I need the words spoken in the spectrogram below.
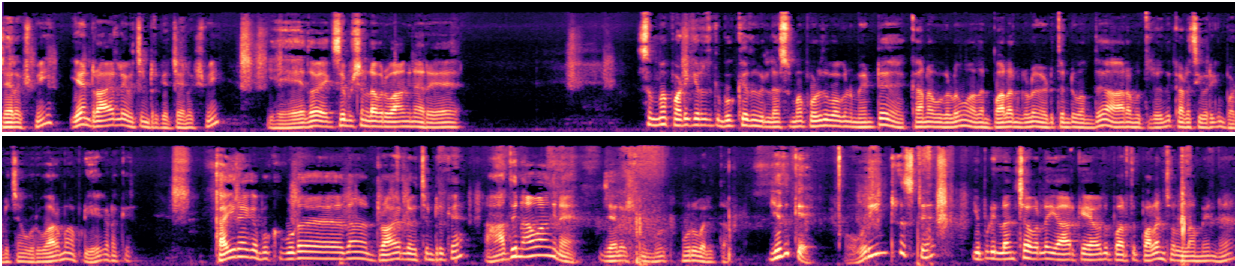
ஜெயலக்ஷ்மி ஏன் ட்ராயர்லேயே வச்சுட்டுருக்க ஜெயலக்ஷ்மி ஏதோ எக்ஸிபிஷனில் அவர் வாங்கினாரு. சும்மா படிக்கிறதுக்கு புக் எதுவும் இல்லை. சும்மா பொழுது போகணுமேன்ட்டு கனவுகளும் அதன் பலன்களும் எடுத்துகிட்டு வந்து ஆரம்பத்துலேருந்து கடைசி வரைக்கும் படித்தேன் ஒரு வாரமாக அப்படியே கிடக்கு. கைரேகை புக்கு கூட தான் ட்ராயரில் வச்சுட்டுருக்கேன் அது நான் வாங்கினேன். ஜெயலக்ஷ்மி மு முருவலித்தான் எதுக்கு? ஒரு இன்ட்ரெஸ்ட்டு இப்படி லஞ்ச் ஹவரில் யாருக்கையாவது பார்த்து பலன் சொல்லலாமேன்னு.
